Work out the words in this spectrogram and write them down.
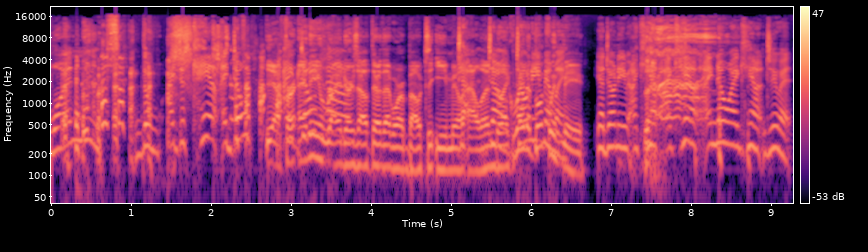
one, the I just can't. I don't. Yeah, for I don't any have- writers out there that were about to email Don't- Elin, be don't- like, write a book with me. Yeah, don't even. I can't. I can't. I know I can't do it.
